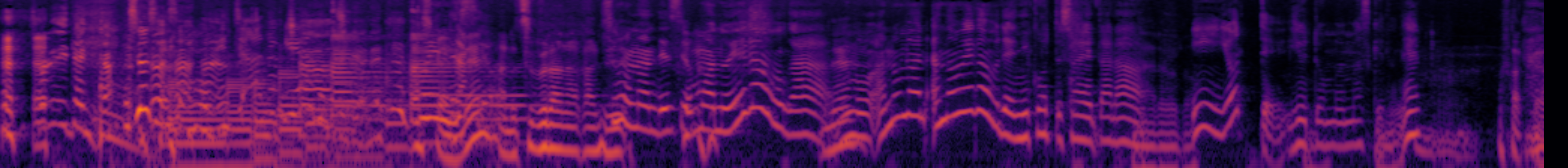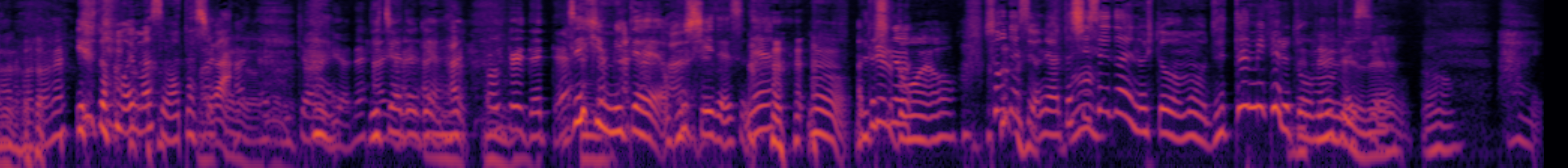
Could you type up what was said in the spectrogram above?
それ言いたいんだ。そうそうそう、もうリチャード・ギアがかっこいい確かにんですよ。ねあのつぶらな感じ。そうなんですよ、もうあの笑顔が、ね。もうあのまあの笑顔でニコってされたらいいよって言うと思いますけどね、なるほどね。言うと思います、私は。はい。はい。リチャードギアねはいリチャードギアはい。はい。はい。置い。とい。てってぜひ見てほしいですね。もう私のそうですよね。私世代の人はもう絶対見てると思うんですよ。はい。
